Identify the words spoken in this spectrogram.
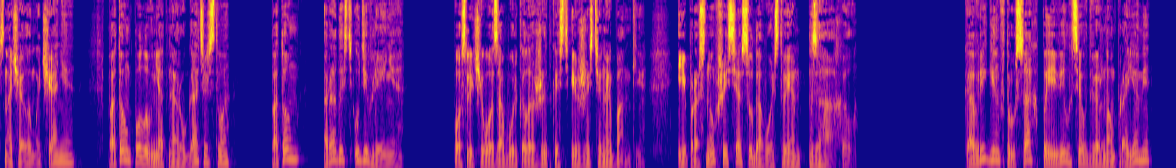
Сначала мычание, потом полувнятное ругательство, потом радость удивления, после чего забулькала жидкость из жестяной банки, и, проснувшийся с удовольствием, заахал. Ковригин в трусах появился в дверном проеме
